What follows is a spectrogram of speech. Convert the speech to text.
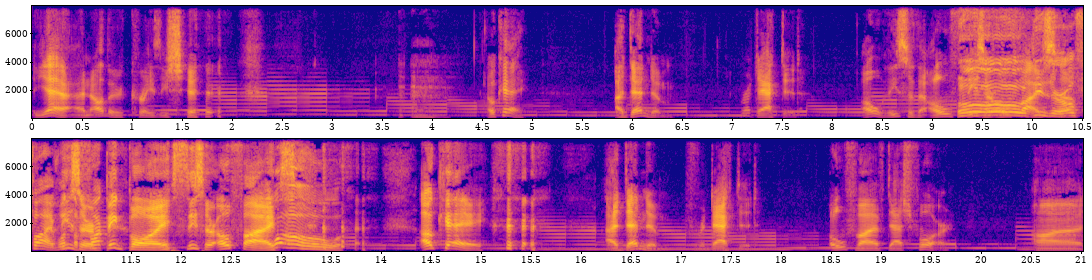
yeah, and other crazy shit. okay. Addendum. Redacted. Oh, these are the O. these Oh, are 05 these are stuff. 05. What these the are fuck? big boys. These are 05. Whoa. Okay. Addendum redacted O5 4 on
